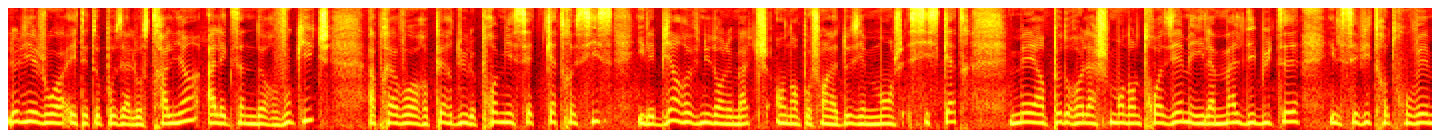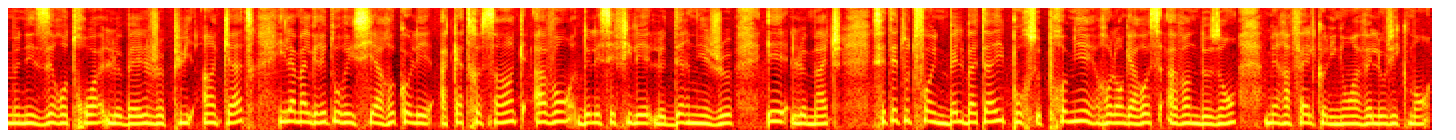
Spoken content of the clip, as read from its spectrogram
Le Liégeois était opposé à l'Australien Alexander Vukic. Après avoir perdu le premier set 4-6, il est bien revenu dans le match en empochant la deuxième manche 6-4, mais un peu de relâchement dans le troisième et il a mal débuté. Il s'est vite retrouvé mené 0-3 le Belge, puis 1-4. Il a malgré tout réussi à recoller à 4-5 avant de laisser filer le dernier jeu et le match. C'était toutefois une belle bataille pour ce premier Roland Garros à 22 ans, mais Raphaël Collignon avait logiquement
